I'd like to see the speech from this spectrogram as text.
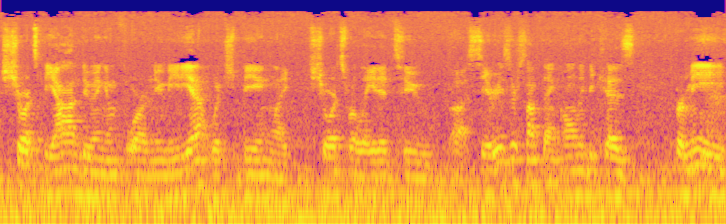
shorts beyond doing them for new media, which being like shorts related to uh, series or something, only because for me,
